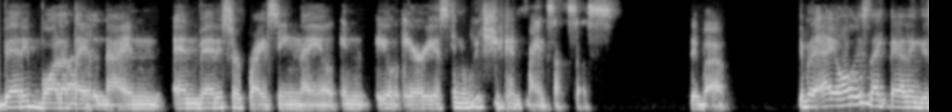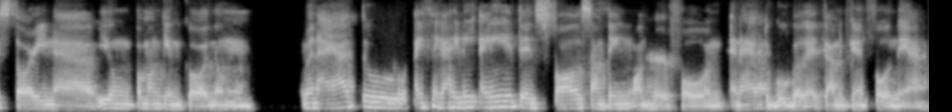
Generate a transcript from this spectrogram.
very volatile na and and very surprising na yung in yung areas in which you can find success 'di ba Diba, I always like telling this story na yung pamangkin ko nung when I had to, I think I, need, I needed to install something on her phone and I had to Google it gamit ko yung phone niya.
